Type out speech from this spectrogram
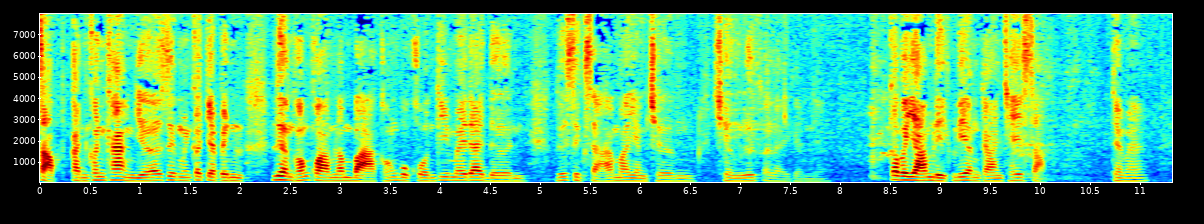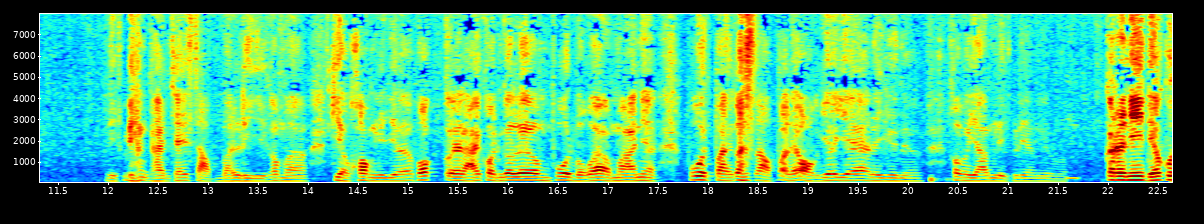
ศัพท์กันค่อนข้างเยอะ ซึ่งมันก็จะเป็นเรื่องของความลำบากของบุคคลที่ไม่ได้เดิน หรือศึกษามาอย่างเชิงเชิงลึกอะไรกันเนี่ยก็พยายามหลีกเลี่ยงการใช้ศัพท์ใช่ไหมหลีกเลี่ยงการใช้ศัพท์บาลีเข้ามาเกี่ยวข้องเยอะๆเพราะหลายๆ คนก็เริ่มพูดบอกว่ามาเนี่ย พูดไปก็ศัพท์อะไรออกเยอะแยะอะไรอยู่เนี่ยก็พยายามหลีกเลี่ยงอยู่กรณีเดี๋ยวกู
